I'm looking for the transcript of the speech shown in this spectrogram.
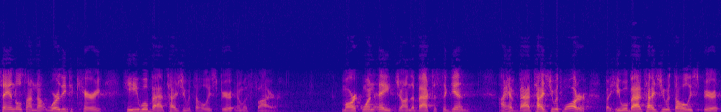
sandals I'm not worthy to carry. He will baptize you with the Holy Spirit and with fire. Mark 1 8, John the Baptist again. I have baptized you with water, but he will baptize you with the Holy Spirit.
